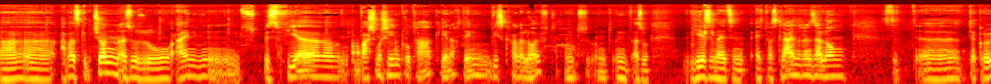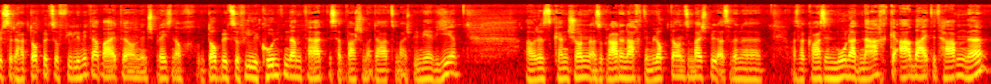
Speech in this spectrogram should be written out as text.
Äh, aber es gibt schon also so ein bis vier Waschmaschinen pro Tag, je nachdem, wie es gerade läuft. Und, und, und, also hier sind wir jetzt in etwas kleineren Salon. Äh, der größere hat doppelt so viele Mitarbeiter und entsprechend auch doppelt so viele Kunden am Tag. Deshalb waschen wir da zum Beispiel mehr wie hier. Aber das kann schon, also gerade nach dem Lockdown zum Beispiel, wenn wir, als wir quasi einen Monat nachgearbeitet haben, ne,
